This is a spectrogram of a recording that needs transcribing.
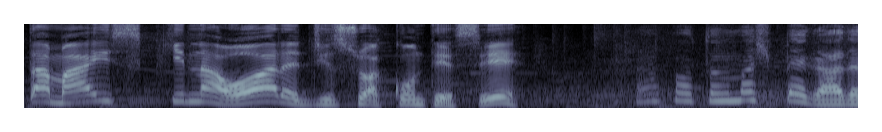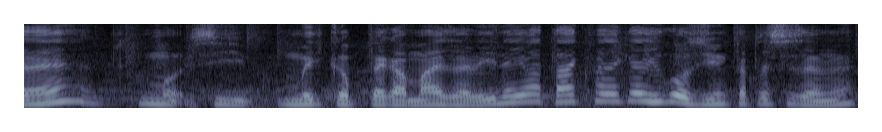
tá mais que na hora disso acontecer. Tá faltando mais pegada, né? Se o meio de campo pegar mais ali, né? E o ataque fazer aquele golzinho que tá precisando, né?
